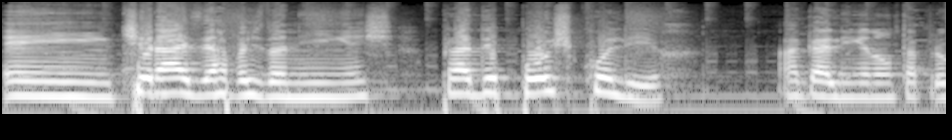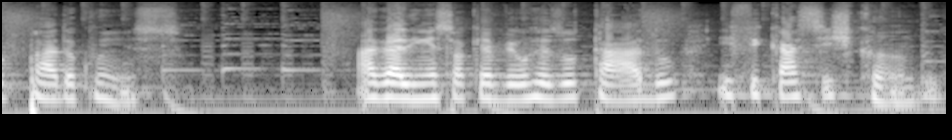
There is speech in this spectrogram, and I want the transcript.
em tirar as ervas daninhas para depois colher. A galinha não está preocupada com isso. A galinha só quer ver o resultado e ficar ciscando,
